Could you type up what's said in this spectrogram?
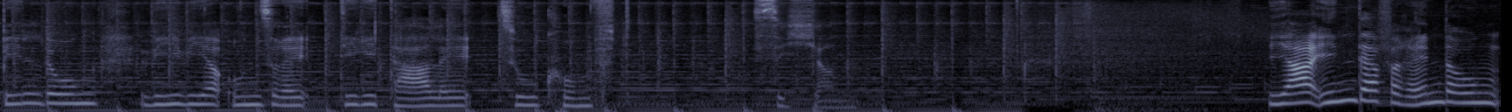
Bildung, wie wir unsere digitale Zukunft sichern. Ja, in der Veränderung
